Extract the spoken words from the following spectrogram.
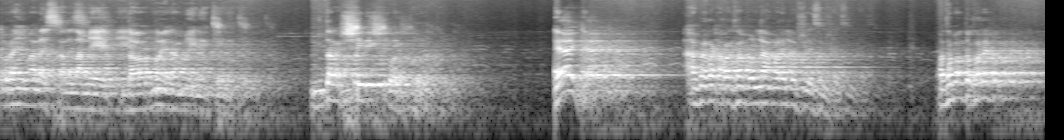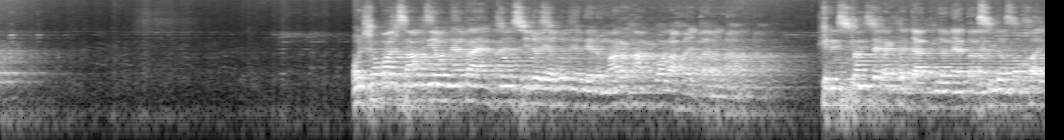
ইব্রাহিম আলাই সাল্লামের ধর্ম এরা মেনে চলছে। তারা শিরিক করত আপনারা কথা বললে আমার বসিয়েছেন কথা বলতে করেন ওই সময় জাতীয় নেতা একজন ছিল, ইহুদিদের মারহাম বলা হয় তার নাম। খ্রিস্টানদের একটা জাতীয় নেতা ছিল মখাই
